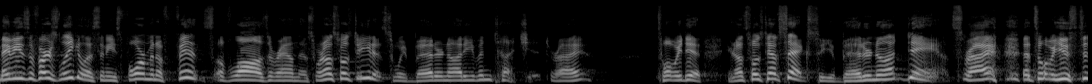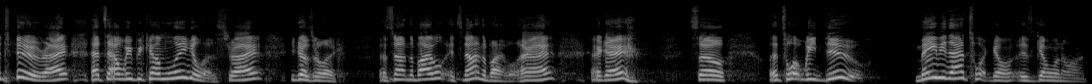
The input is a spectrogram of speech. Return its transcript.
maybe he's the first legalist and he's forming a fence of laws around this. We're not supposed to eat it, so we better not even touch it, right? That's what we did. You're not supposed to have sex, so you better not dance, right? That's what we used to do, right? That's how we become legalists, right? You guys are like, that's not in the Bible? It's not in the Bible, all right? Okay? So that's what we do. Maybe that's what go, is going on.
